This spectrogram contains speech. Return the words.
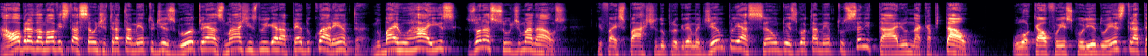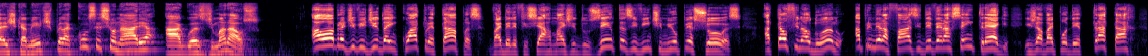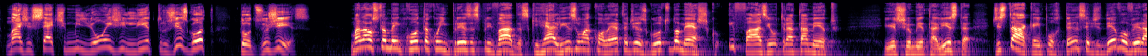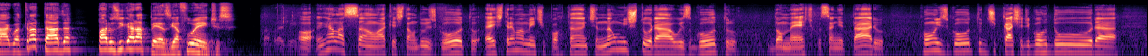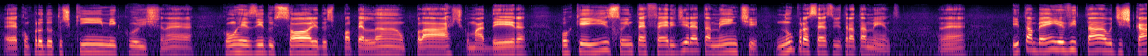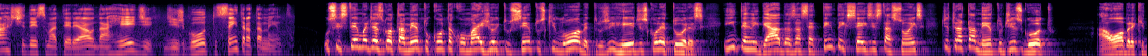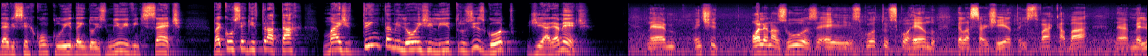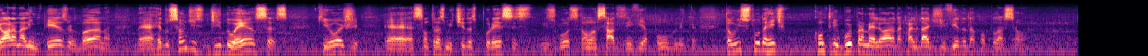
A obra da nova estação de tratamento de esgoto é às margens do Igarapé do 40, no bairro Raiz, zona sul de Manaus, e faz parte do programa de ampliação do esgotamento sanitário na capital. O local foi escolhido estrategicamente pela concessionária Águas de Manaus. A obra, dividida em quatro etapas, vai beneficiar mais de 220 mil pessoas. Até o final do ano, a primeira fase deverá ser entregue e já vai poder tratar mais de 7 milhões de litros de esgoto todos os dias. Manaus também conta com empresas privadas que realizam a coleta de esgoto doméstico e fazem o tratamento. Este ambientalista destaca a importância de devolver a água tratada para os igarapés e afluentes. Ó, em relação à questão do esgoto, é extremamente importante não misturar o esgoto doméstico sanitário com esgoto de caixa de gordura, é, com produtos químicos, né, com resíduos sólidos, papelão, plástico, madeira, porque isso interfere diretamente no processo de tratamento. Né? E também evitar o descarte desse material na rede de esgoto sem tratamento. O sistema de esgotamento conta com mais de 800 quilômetros de redes coletoras, interligadas a 76 estações de tratamento de esgoto. A obra, que deve ser concluída em 2027, vai conseguir tratar mais de 30 milhões de litros de esgoto diariamente. Né, a gente olha nas ruas, é esgoto escorrendo pela sarjeta, isso vai acabar, né, melhora na limpeza urbana, né, redução de, de doenças, que hoje é, são transmitidas por esses esgotos estão lançados em via pública. Então isso tudo a gente contribui para a melhora da qualidade de vida da população.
